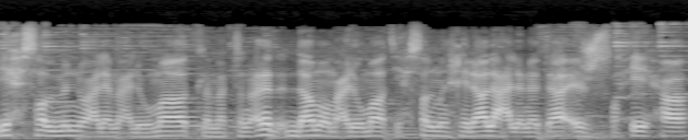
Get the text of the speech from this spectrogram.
يحصل منه على معلومات لما بتنعرض قدامه معلومات يحصل من خلالها على نتائج صحيحة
